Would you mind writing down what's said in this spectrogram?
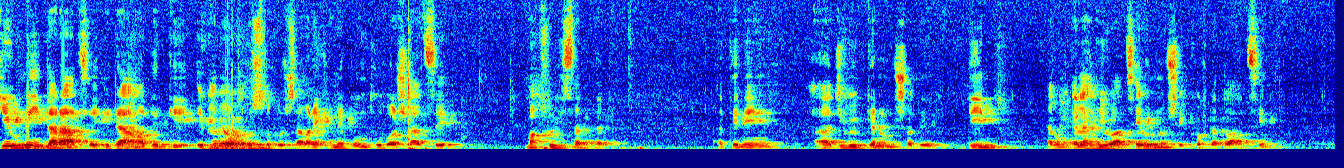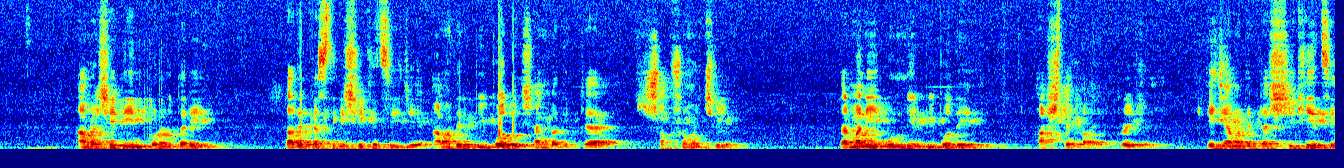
কেউ নেই, তারা আছে। এটা আমাদেরকে এভাবে অভ্যস্ত করছে। আমার এখানে বন্ধু বসা আছে, মাফরুহি সাত্তার। তিনি জীববিজ্ঞান অনুষদের দিন এবং এলাহিও আছে, অন্য শিক্ষকরা তো আছেন আমরা সেদিন পনেরো তারিখ তাদের কাছ থেকে শিখেছি যে আমাদের বিপদে সাংবাদিকরা সবসময় ছিল। তার মানে অন্যের বিপদে আসতে হয় প্রয়োজন। এই যে আমাদেরটা শিখিয়েছে,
